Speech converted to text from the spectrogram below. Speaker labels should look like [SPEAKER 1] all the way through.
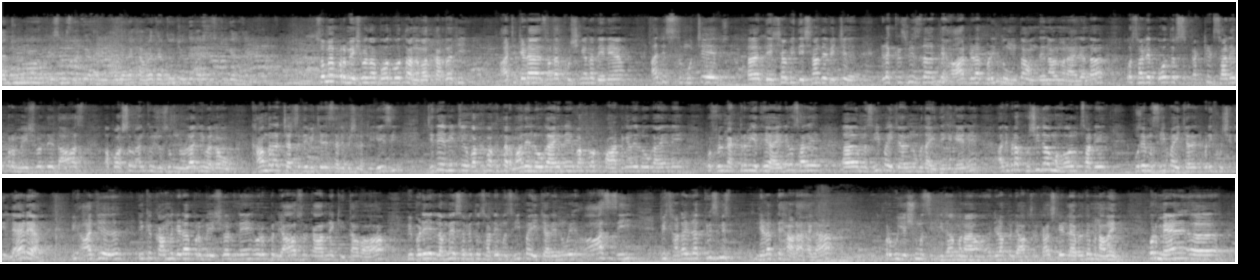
[SPEAKER 1] ਅੱਜ ਨੂੰ ਕ੍ਰਿਸਮਸ ਦਾ ਦਿਹਾੜਾ ਮਨਾਇਆ ਜਾ ਰਿਹਾ ਖਬਰਾਂ ਚਰਚਾ ਚੁੰਦੀ ਬਾਰੇ ਤੁਸੀਂ ਕੀ ਕਹਿਣਾ ਚਾਹੁੰਦੇ
[SPEAKER 2] ਸੋ ਮੈਂ ਪਰਮੇਸ਼ਵਰ ਦਾ ਬਹੁਤ ਬਹੁਤ ਧੰਨਵਾਦ ਕਰਦਾ ਜੀ। ਅੱਜ ਜਿਹੜਾ ਸਾਡਾ ਖੁਸ਼ੀਆਂ ਦਾ ਦਿਨ ਆ ਅੱਜ ਸਮੁੱਚੇ ਦੇਸ਼ਾਂ ਵਿਦੇਸ਼ਾਂ ਦੇ ਵਿੱਚ ਜਿਹੜਾ ਕ੍ਰਿਸਮਸ ਦਾ ਤਿਉਹਾਰ ਜਿਹੜਾ ਬੜੀ ਧੂਮਧਾਮ ਦੇ ਨਾਲ ਮਨਾਇਆ ਜਾਂਦਾ, ਔਰ ਸਾਡੇ ਬਹੁਤ ਰਿਸਪੈਕਟਡ ਸਾਡੇ ਪਰਮੇਸ਼ਵਰ ਦੇ ਦਾਸ ਅਪੋਸਟਲ ਅੰਕਲ ਯੂਸਫ ਨੂਲਾ ਜੀ ਵੱਲੋਂ ਖਾਮਰਾ ਚਰਚ ਦੇ ਵਿੱਚ ਇਹ ਸੈਲੀਬ੍ਰੇਸ਼ਨ ਰੱਖੀ ਗਈ ਸੀ, ਜਿਹਦੇ ਵਿੱਚ ਵੱਖ-ਵੱਖ ਧਰਮਾਂ ਦੇ ਲੋਕ ਆਏ ਨੇ, ਵੱਖ-ਵੱਖ ਪਾਰਟੀਆਂ ਦੇ ਲੋਕ ਆਏ ਨੇ, ਔਰ ਫਿਲਮ ਐਕਟਰ ਵੀ ਇੱਥੇ ਆਏ ਨੇ, ਉਹ ਸਾਰੇ ਮਸੀਹ ਭਾਈਚਾਰੇ ਨੂੰ ਵਧਾਈ ਦੇ ਕੇ ਗਏ ਨੇ। ਅੱਜ ਬੜਾ ਖੁਸ਼ੀ ਦਾ ਮਾਹੌਲ ਸਾਡੇ ਪੂਰੇ ਮਸੀਹ ਭਾਈਚਾਰੇ 'ਚ ਬੜੀ ਖੁਸ਼ੀ ਦੀ ਲਹਿਰ ਆ ਵੀ ਅੱਜ ਇੱਕ ਕੰਮ ਜਿਹੜਾ ਪਰਮੇਸ਼ਵਰ ਨੇ ਔਰ ਪੰਜਾਬ ਸਰਕਾਰ ਨੇ ਕੀਤਾ ਵਾ, ਵੀ ਬੜੇ ਲੰਮੇ ਸਮੇਂ ਤੋਂ ਸਾਡੇ ਮਸੀਹ ਭਾਈਚਾਰੇ ਨੂੰ ਇਹ ਆਸ ਸੀ ਵੀ ਸਾਡਾ ਜਿਹੜਾ ਕ੍ਰਿਸਮਸ ਜਿਹੜਾ ਦਿਹਾੜਾ ਹੈਗਾ, ਪ੍ਰਭੂ ਯਿਸੂ ਮਸੀਹ ਜੀ ਦਾ ਮਨਾ, ਜਿਹੜਾ ਪੰਜਾਬ ਸਰਕਾਰ ਸਟੇਟ ਲੈਵਲ ਤੇ ਮਨਾਵੇ। ਔਰ ਮੈਂ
